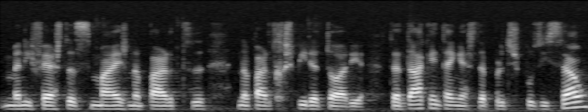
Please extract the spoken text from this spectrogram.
manifesta-se mais na parte, na parte respiratória. Portanto, há quem tenha esta predisposição,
